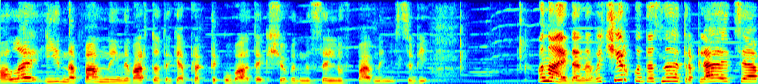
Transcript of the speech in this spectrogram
Але і напевне і не варто таке практикувати, якщо ви не сильно впевнені в собі. Вона йде на вечірку, де з нею трапляються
